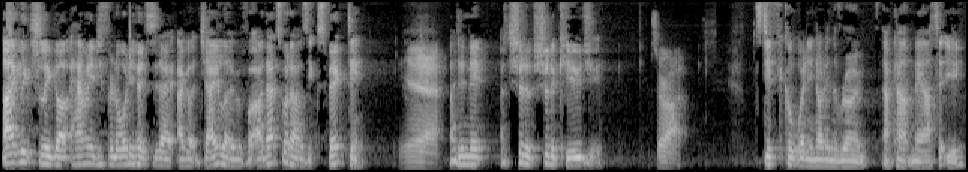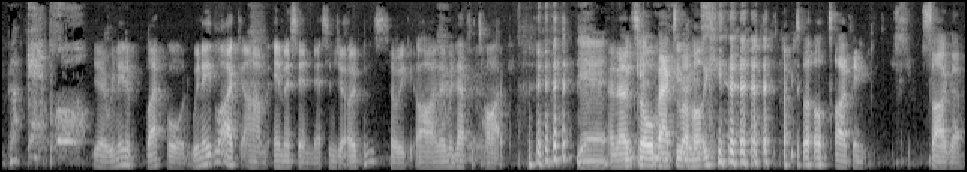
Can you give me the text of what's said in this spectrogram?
I literally got how many different audios did I? I got J Lo before. Oh, that's what I was expecting. Yeah, I didn't. I should have should have cued you. it's all right. It's difficult when you're not in the room. I can't mouth at you. Be like, Gambler. Yeah, we need a blackboard. We need like um, MSN Messenger opens, so we. Oh, and then we'd have to type. Yeah, and we'd that's get all more back to the whole back to the whole typing saga.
